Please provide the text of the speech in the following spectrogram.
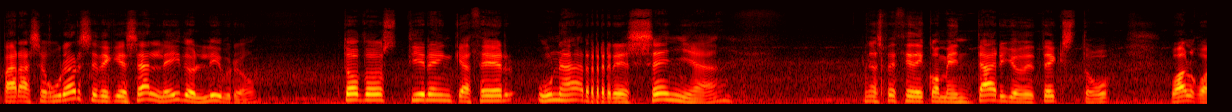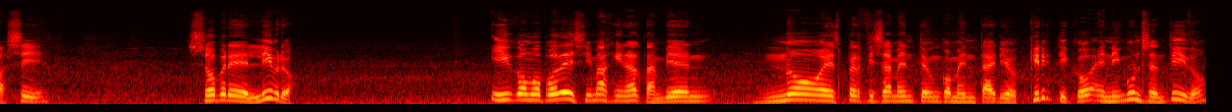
para asegurarse de que se han leído el libro, todos tienen que hacer una reseña, una especie de comentario de texto o algo así, sobre el libro. Y como podéis imaginar también no es precisamente un comentario crítico en ningún sentido,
